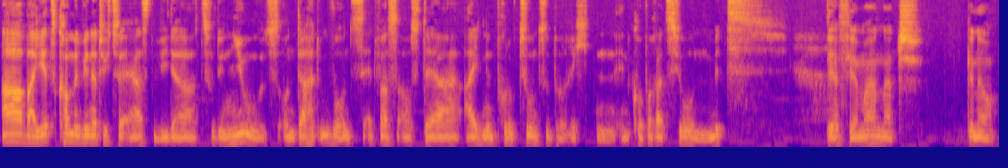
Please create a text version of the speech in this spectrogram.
Aber jetzt kommen wir natürlich zuerst wieder zu den News. Und da hat Uwe uns etwas aus der eigenen Produktion zu berichten, in Kooperation mit. Der Firma Natsch. Genau.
